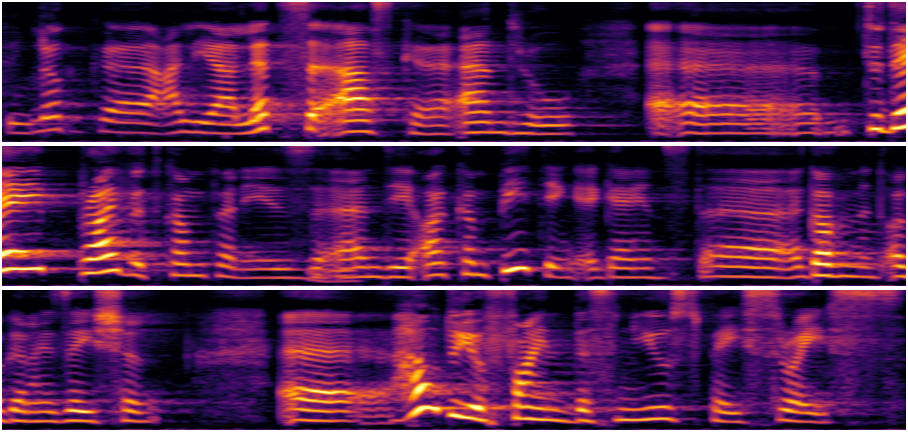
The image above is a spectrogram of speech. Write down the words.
Thank. Look, uh, Alia, let's ask uh, Andrew. Uh, today, private companies and they are competing against uh, government organization. Uh, how do you find this new space race?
